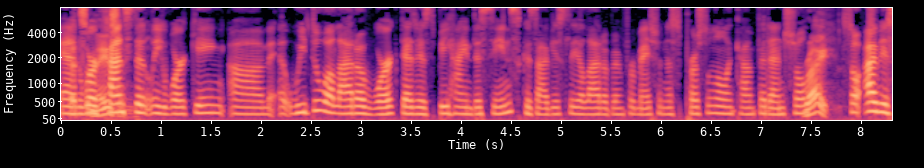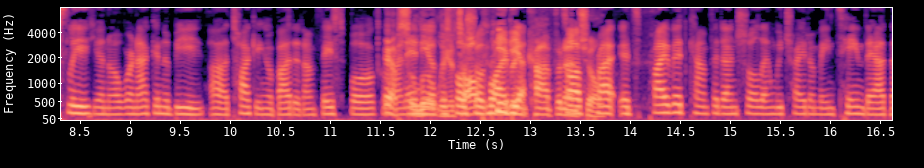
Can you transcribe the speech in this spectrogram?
And That's we're amazing. constantly working. Um, we do a lot of work that is behind the scenes because obviously a lot of information is personal and confidential. Right. So obviously, you know, we're not going to be uh, talking about it on Facebook or on any of the Absolutely. It's all social private media. confidential. It's, all pri- it's private, confidential, and we try to maintain that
